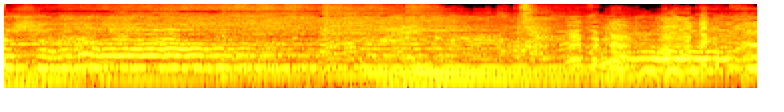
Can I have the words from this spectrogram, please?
আশা। বলো।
